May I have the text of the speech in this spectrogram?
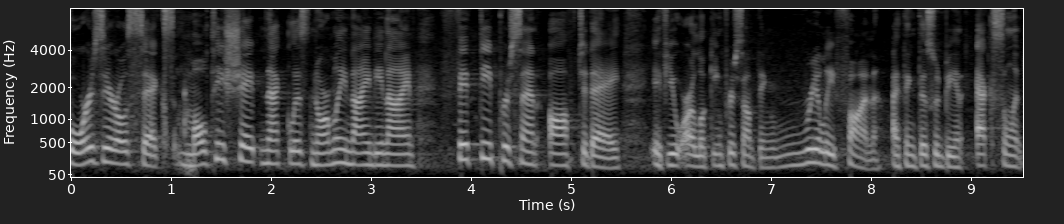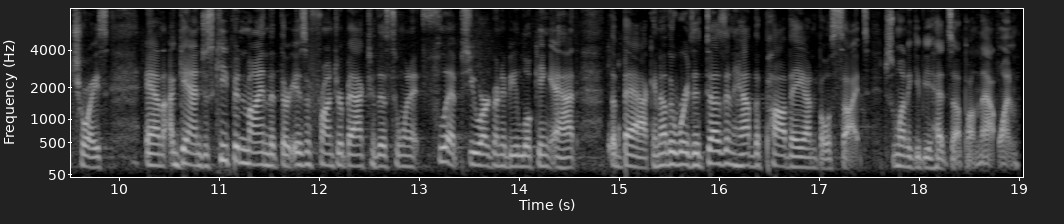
406 multi-shaped necklace, normally 99 50% off today if you are looking for something really fun. I think this would be an excellent choice. And again, just keep in mind that there is a front or back to this, so when it flips, you are gonna be looking at the back. In other words, it doesn't have the pave on both sides. Just wanna give you heads up on that one.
